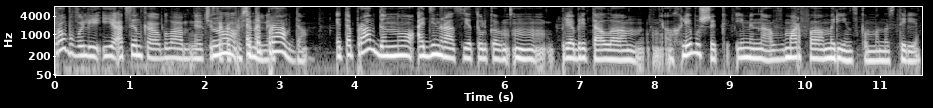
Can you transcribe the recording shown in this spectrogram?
пробовали, и оценка была э, чисто как профессиональная. Это правда. Это правда, но один раз я только м, приобретала хлебушек именно в Марфа-Мариинском монастыре.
